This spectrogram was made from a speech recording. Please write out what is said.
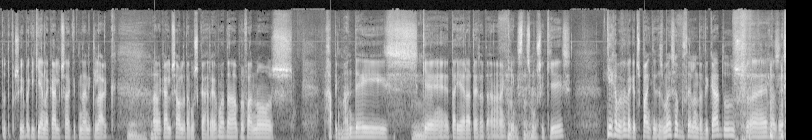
τότε που σου είπα, και εκεί ανακάλυψα και την Annie Clark. Mm-hmm. Ανακάλυψα όλα τα μουσικά ρεύματα. Προφανώς Happy Mondays mm. και τα ιερά τέρατα εκείνης της μουσικής. Και είχαμε βέβαια και τους πάνκιδες μέσα που θέλαν τα δικά τους. Ε, έβαζε.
